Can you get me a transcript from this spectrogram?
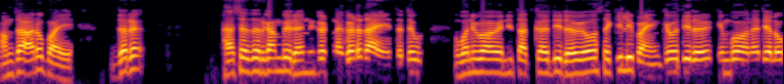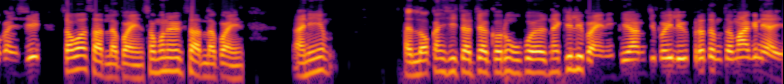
आमचा आरोप आहे. जर अशा जर गांभीर्याने घटना घडत आहे तर ते वन विभागाने तात्काळ तिथं व्यवस्था केली पाहिजे किंवा तिथं किंबहुना त्या लोकांशी संवाद साधला पाहिजे समन्वय साधला पाहिजे आणि लोकांशी चर्चा करून उपाययोजना केली पाहिजे. ही आमची पहिली प्रथमतः मागणी आहे.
